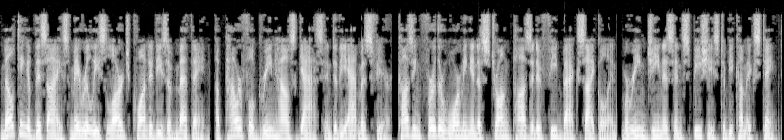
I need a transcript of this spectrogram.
Melting of this ice may release large quantities of methane, a powerful greenhouse gas into the atmosphere, causing further warming in a strong positive feedback cycle and, marine genus and species to become extinct.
